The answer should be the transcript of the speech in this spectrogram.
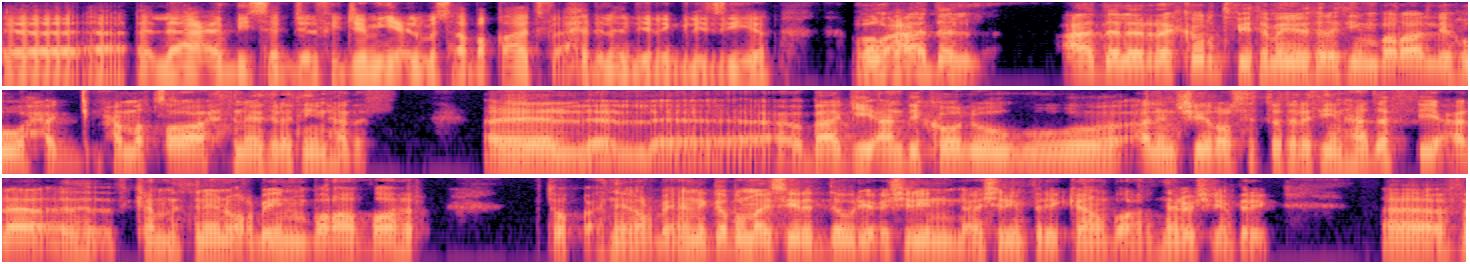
آه آه لاعب يسجل في جميع المسابقات في أحد الأندية الإنجليزية. هو عادل عادل ال record في 38 مباراة اللي هو حق محمد صلاح 32 هدف. باقي أندي كول وألين شيرر 36 هدف في على كم 42 مباراة ظاهر. أتوقع 42 يعني قبل ما يصير الدوري 20 20 فريق كانوا ظاهر 22 فريق. آه، ف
